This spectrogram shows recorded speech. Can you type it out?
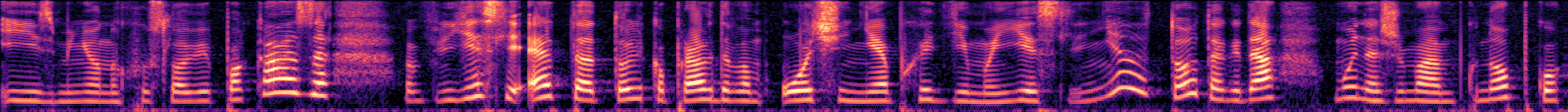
и измененных условий показа, если это только, правда, вам очень необходимо. Если нет, то тогда мы нажимаем кнопку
